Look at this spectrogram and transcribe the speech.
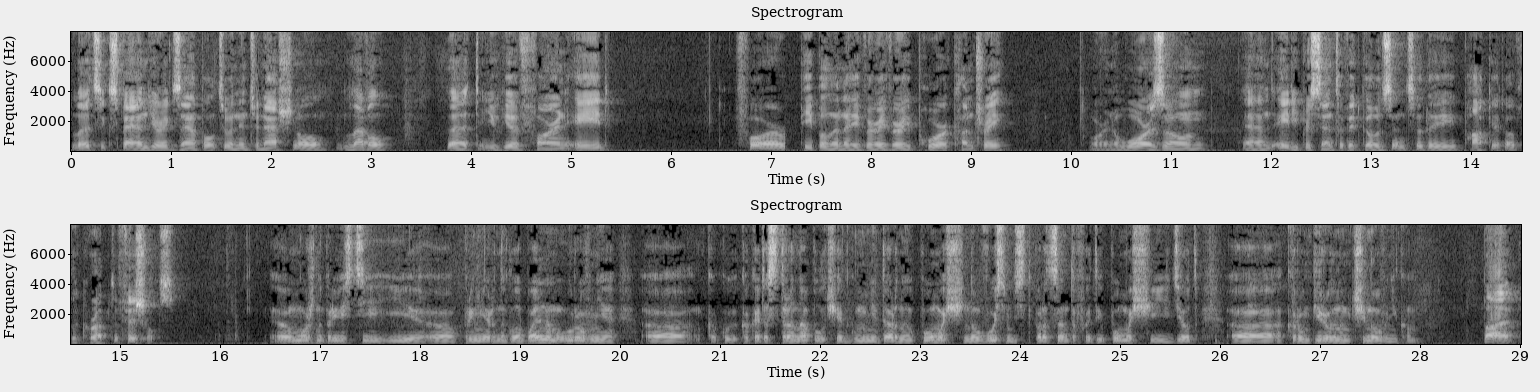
Let's expand your example to an international level that you give foreign aid for people in a very, very poor country or in a war zone, and 80% of it goes into the pocket of the corrupt officials. Э, Можно привести и э, пример на глобальном уровне. Э, какой- Какая-то страна получает гуманитарную помощь, но 80% этой помощи идет э, коррумпированным чиновникам. But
